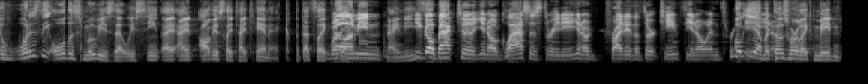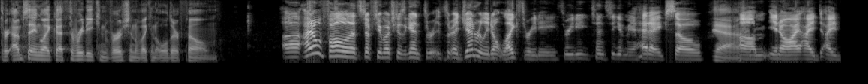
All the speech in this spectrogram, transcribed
What is the oldest movies that we've seen? I, I obviously Titanic, but that's like well, what, I mean, 90s. You go back to you know Glasses 3D, you know Friday the 13th, you know in 3D. Oh yeah, but know? those were like made in three. I'm saying like a 3D conversion of like an older film. Uh, I don't follow that stuff too much because again, th- th- I generally don't like 3D. 3D tends to give me a headache. So yeah, um, you know, I, I, I,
